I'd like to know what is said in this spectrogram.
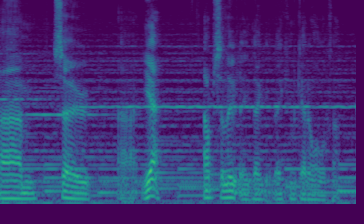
Um, so, uh, yeah, absolutely, they, they can get all of them.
